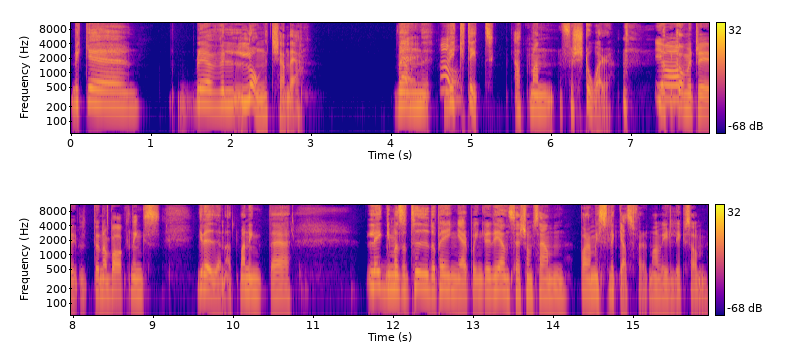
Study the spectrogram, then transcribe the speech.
mycket blev långt kände jag. Men Nej, ja. viktigt att man förstår när det Ja, kommer till den här bakningsgrejen. grejen. Att man inte lägger massa tid och pengar på ingredienser som sen bara misslyckas för att man vill liksom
